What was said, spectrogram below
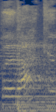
but I can't.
